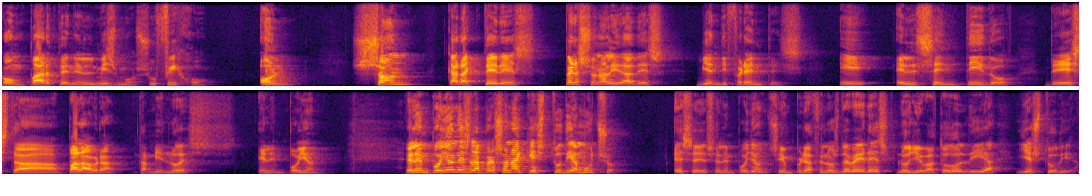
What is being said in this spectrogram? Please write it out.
comparten el mismo sufijo on, son caracteres, personalidades bien diferentes, y el sentido de esta palabra también lo es, el empollón. El empollón es la persona que estudia mucho, ese es el empollón, siempre hace los deberes, lo lleva todo el día y estudia,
